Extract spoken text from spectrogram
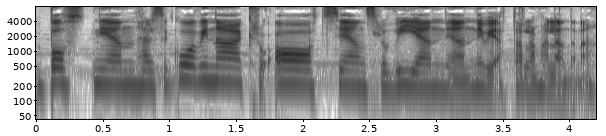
Bosnien, Hercegovina, Kroatien, Slovenien, ni vet alla de här länderna.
